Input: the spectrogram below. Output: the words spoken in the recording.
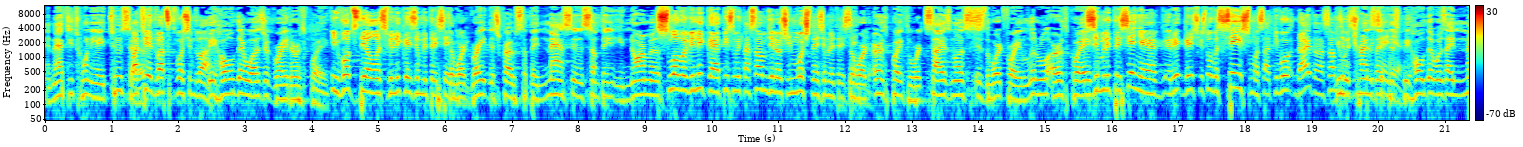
And Matthew 28, 2 Матфея says, 28.2. Behold, there was a great earthquake. И вот сделалось великое The землетрясение. word great describes something massive, something enormous. Слово «великое» описывает на самом деле очень мощное The землетрясение. word earthquake, the word seismos, is the word for a literal earthquake. Землетрясение, гре- греческое слово «сейсмос», от него, да, это на самом You деле would translate this, землетрясение. behold, there was a massive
